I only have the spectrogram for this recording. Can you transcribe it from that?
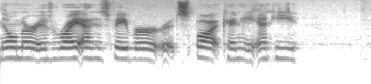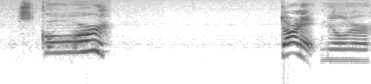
Milner is right at his favorite spot. Can he... And he... Score! Darn it, Milner.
